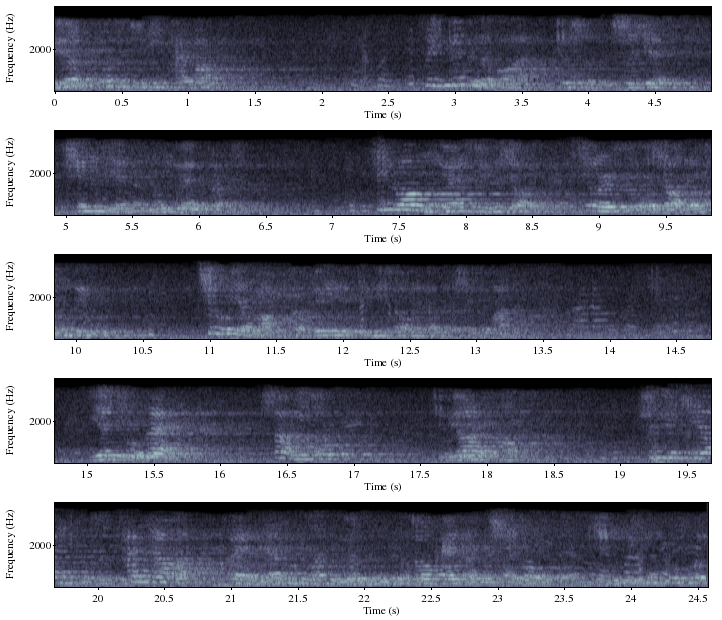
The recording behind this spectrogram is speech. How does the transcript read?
决温室气体排放最根本的方案就是实现清洁能源转型，提高能源使用效率，进而有效的应对气候变化和推动经济社会的持续发展。也就在上一周九月二十号。世界气象组织参加了在联合国纽约总部召开的气候评估峰会。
